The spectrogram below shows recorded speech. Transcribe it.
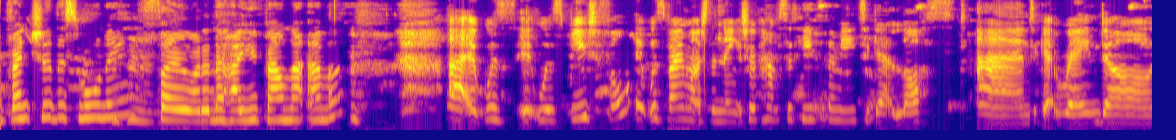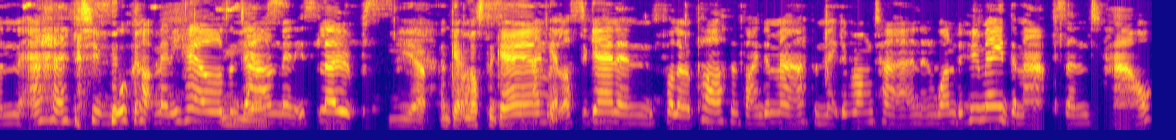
Adventure this morning, Mhm. so I don't know how you found that, Ama. Uh, it was it was beautiful. It was very much the nature of Hampstead Heath for me to get lost and to get rained on and to walk up many hills and down Yes. many slopes Yep, and get lost again. and get lost again and follow a path and find a map and make the wrong turn and wonder who made the maps and how.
